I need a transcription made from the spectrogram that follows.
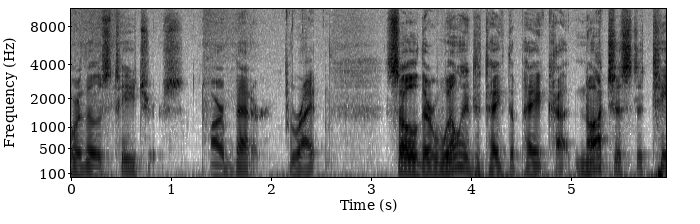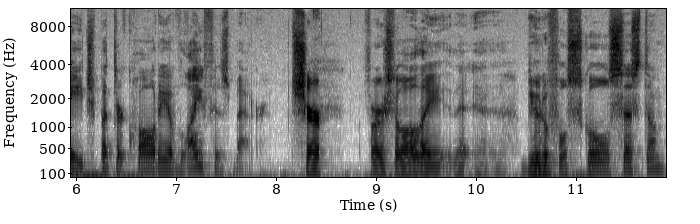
for those teachers are better. Right. So they're willing to take the pay cut, not just to teach, but their quality of life is better. Sure. First of all, they, they beautiful school system.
